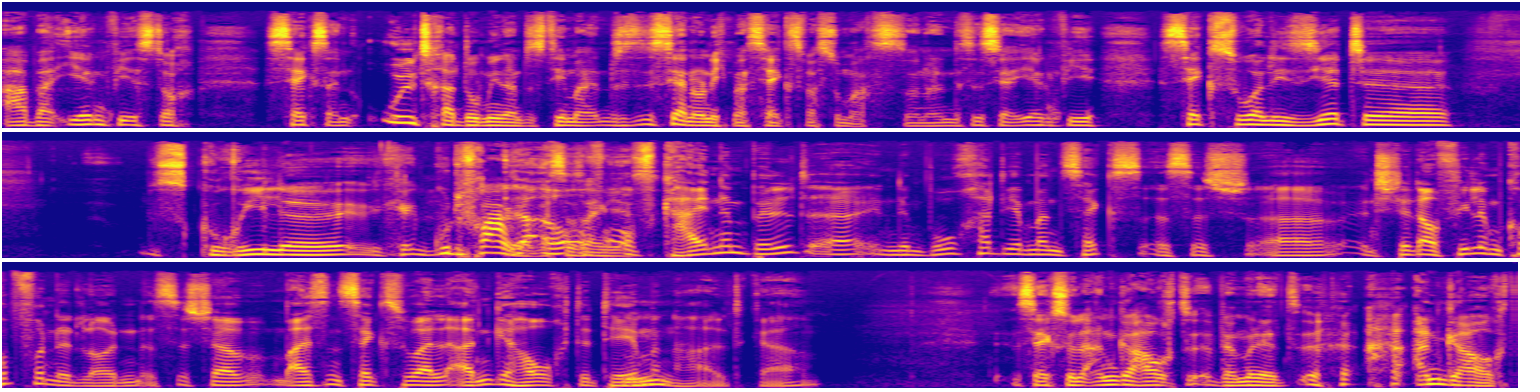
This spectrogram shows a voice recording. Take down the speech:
Aber irgendwie ist doch Sex ein ultra dominantes Thema. Das ist ja noch nicht mal Sex, was du machst, sondern es ist ja irgendwie sexualisierte skurrile, gute Frage. Also auf, auf, keinem Bild äh, in dem Buch hat jemand Sex. Es ist, äh, entsteht auch viel im Kopf von den Leuten. Es ist ja meistens sexuell angehauchte Themen mhm. halt. Gell? Sexuell angehaucht, wenn man jetzt äh, angehaucht,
